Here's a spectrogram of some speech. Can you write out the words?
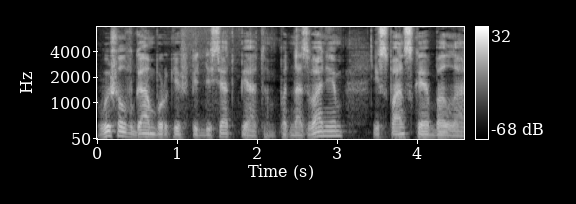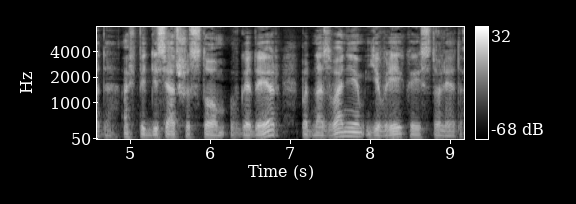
Вышел в Гамбурге в 1955 под названием «Испанская баллада», а в 1956 в ГДР под названием «Еврейка из Толедо».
